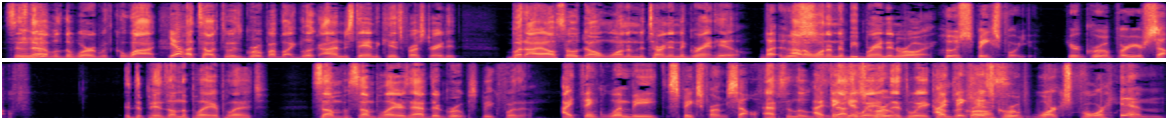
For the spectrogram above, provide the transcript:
since that was the word with Kawhi, Mm-hmm. Yeah. I talk to his group. I'm like, look, I understand the kid's frustrated, but I also don't want him to turn into Grant Hill. But who's, I don't want him to be Brandon Roy. who speaks for you? Your group or yourself? It depends on the player, pledge. Some some players have their group speak for them. I think Wemby speaks for himself. Absolutely. I think that's his the way, group. That's the way it I think across. his group works for him,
